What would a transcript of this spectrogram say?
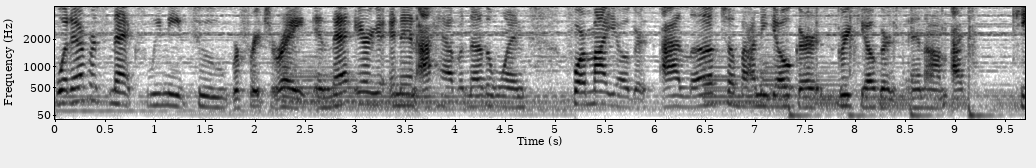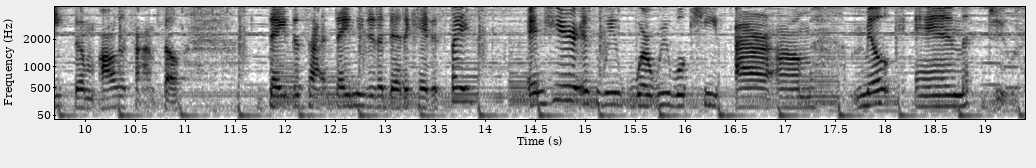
whatever snacks we need to refrigerate in that area. And then I have another one for my yogurts. I love Chobani yogurts, Greek yogurts, and um, I keep them all the time. So they decide they needed a dedicated space. And here is we where we will keep our um, milk and juice.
